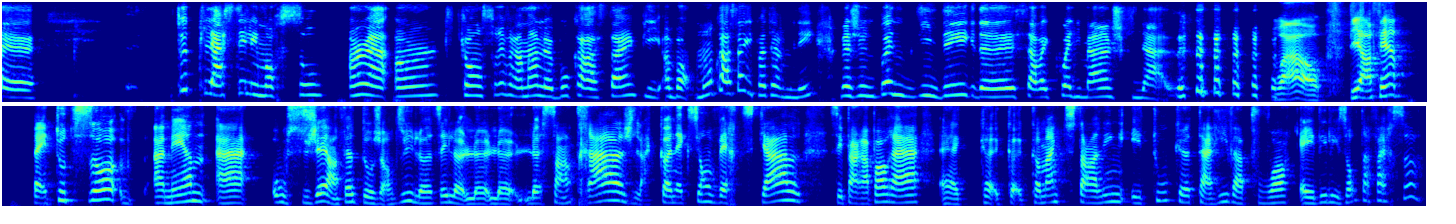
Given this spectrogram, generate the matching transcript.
tout placer les morceaux un à un, puis construire vraiment le beau casse-tête. Puis, ah, bon, mon casse-tête n'est pas terminé, mais j'ai une bonne idée de ça va être quoi l'image finale. wow! Puis en fait, ben, tout ça amène à, au sujet en fait d'aujourd'hui, le, le, le, centrage, la connexion verticale, c'est par rapport à euh, comment tu t'enlignes et tout que tu arrives à pouvoir aider les autres à faire ça.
